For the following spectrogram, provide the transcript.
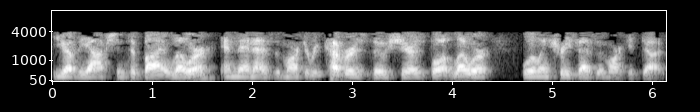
you have the option to buy lower, and then as the market recovers, those shares bought lower will increase as the market does.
